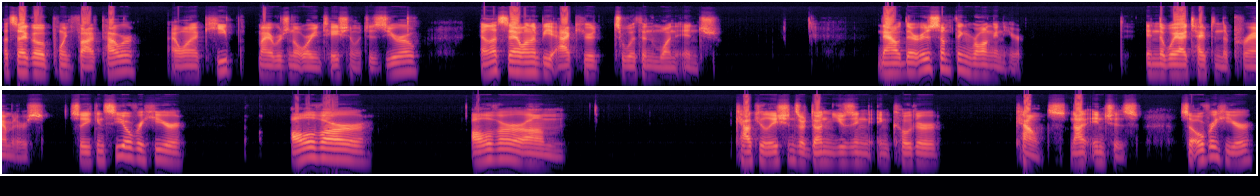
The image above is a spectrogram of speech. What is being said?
Let's say I go 0.5 power. I want to keep my original orientation, which is 0. And let's say I want to be accurate to within 1 inch. Now, there is something wrong in here in the way I typed in the parameters. So you can see over here, all of our all of our um, calculations are done using encoder counts, not inches. So over here,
